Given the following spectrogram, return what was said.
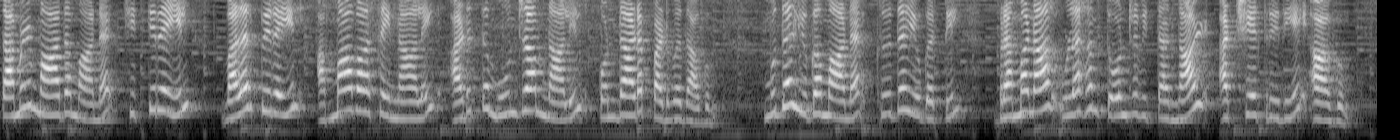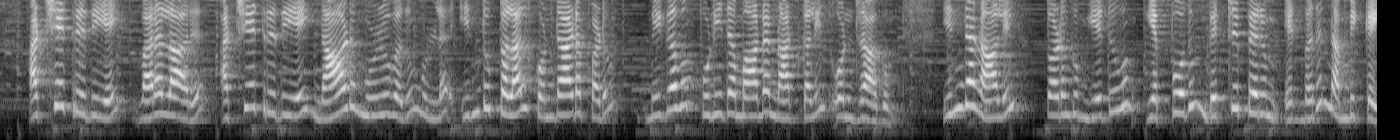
தமிழ் மாதமான சித்திரையில் வளர்ப்பிறையில் அமாவாசை நாளை அடுத்த மூன்றாம் நாளில் கொண்டாடப்படுவதாகும். முதல் யுகமான கிருத யுகத்தில் பிரம்மனால் உலகம் தோன்றுவித்த நாள் அட்சய திருதியை ஆகும். அட்சய திருதியை வரலாறு அட்சய திருதியை நாடு முழுவதும் உள்ள இந்துக்களால் கொண்டாடப்படும் மிகவும் புனிதமான நாட்களில் ஒன்றாகும். இந்த நாளில் தொடங்கும் எதுவும் எப்போதும் வெற்றி பெறும் என்பது நம்பிக்கை.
